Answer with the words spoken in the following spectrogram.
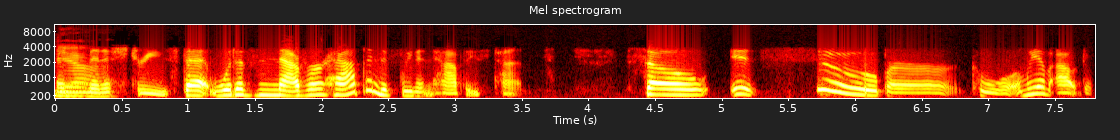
and Yeah. ministries that would have never happened if we didn't have these tents. So it's super cool, and we have outdoor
